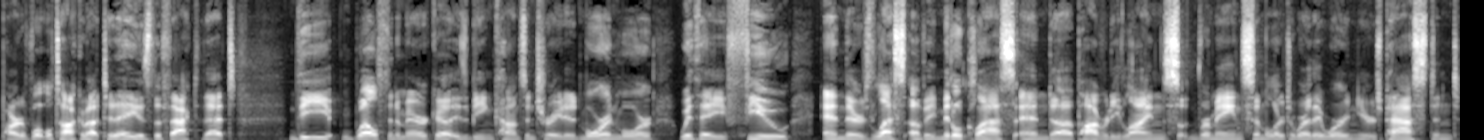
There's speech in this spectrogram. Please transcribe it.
part of what we'll talk about today is the fact that the wealth in America is being concentrated more and more with a few, and there's less of a middle class, and uh, poverty lines remain similar to where they were in years past, and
